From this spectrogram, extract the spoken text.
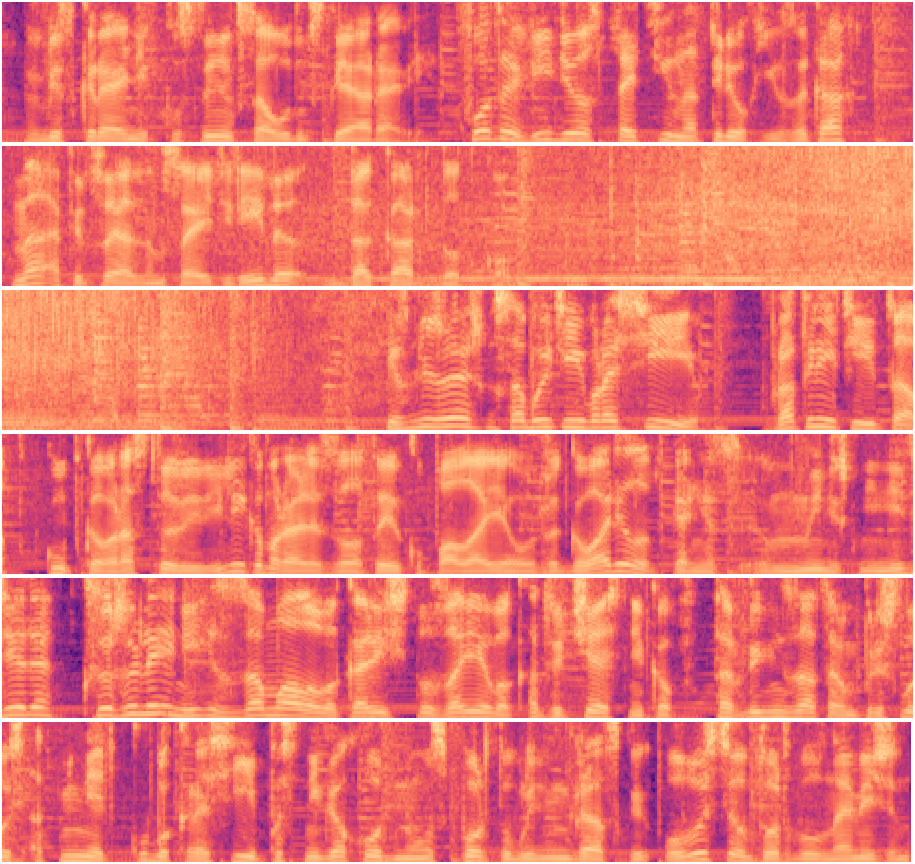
в бескрайних пустынях Саудовской Аравии. Фото, видео, статьи на трех языках на официальном сайте рейда dakar.com. Из ближайших событий в России – про третий этап Кубка в Ростове-Великом, ралли «Золотые купола» я уже говорил, это конец нынешней недели. К сожалению, из-за малого количества заявок от участников организаторам пришлось отменять Кубок России по снегоходному спорту в Ленинградской области. Он тоже был намечен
